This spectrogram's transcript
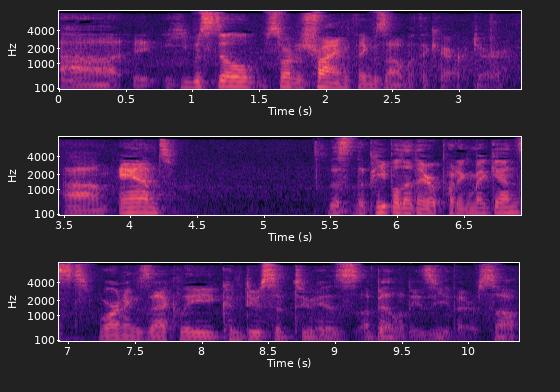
uh, he was still sort of trying things out with the character. Um, and this, the people that they were putting him against weren't exactly conducive to his abilities either. So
